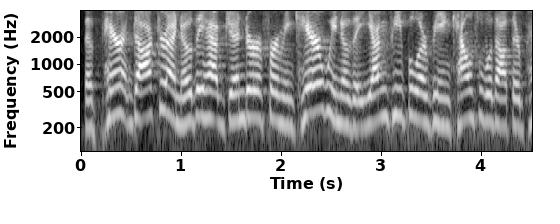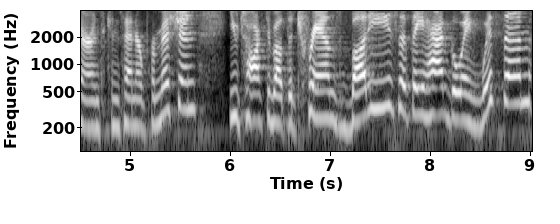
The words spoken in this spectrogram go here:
the parent doctrine. I know they have gender affirming care. We know that young people are being counseled without their parents' consent or permission. You talked about the trans buddies that they had going with them.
